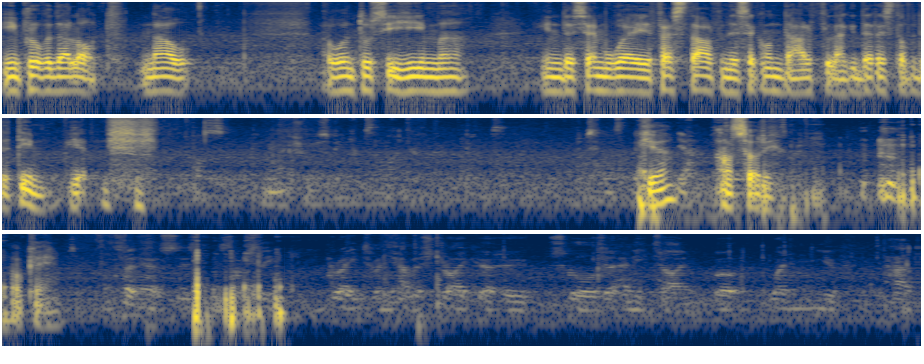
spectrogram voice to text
he improved a lot. Now I want to see him uh, in the same way, first half and the second half, like the rest of the team. Yeah. yeah? Yeah. Oh, sorry. okay. Antonio, it's, it's obviously great when you have a striker who scores at any time, but when you've had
